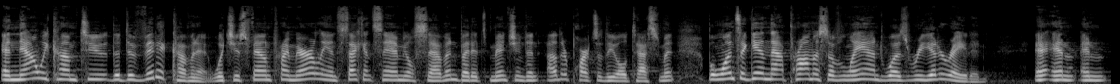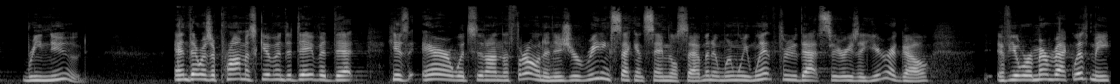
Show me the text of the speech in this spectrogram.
And now we come to the Davidic covenant, which is found primarily in 2 Samuel 7, but it's mentioned in other parts of the Old Testament. But once again, that promise of land was reiterated and, and, and renewed. And there was a promise given to David that his heir would sit on the throne. And as you're reading 2 Samuel 7, and when we went through that series a year ago, if you'll remember back with me,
